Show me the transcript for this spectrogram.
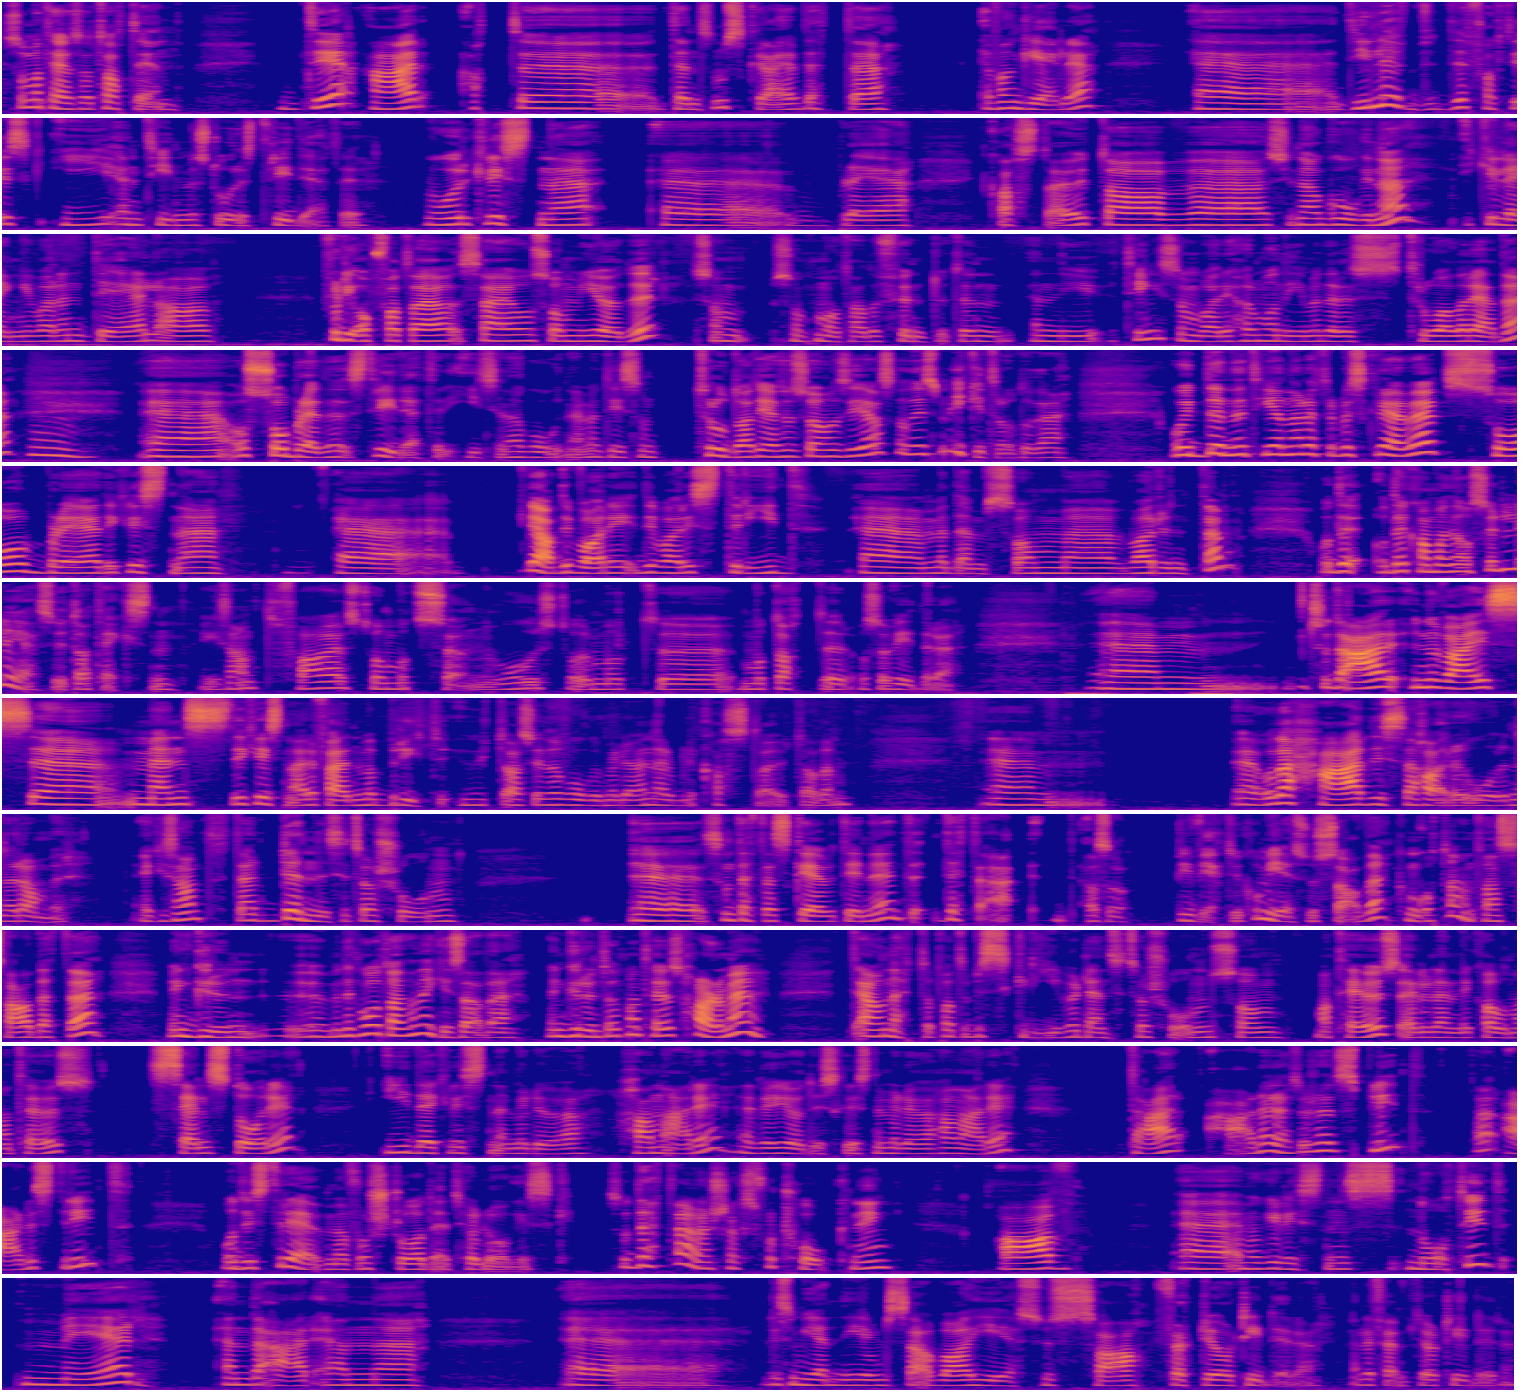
som Matteus har tatt inn, det er at eh, den som skrev dette evangeliet, de levde faktisk i en tid med store stridigheter. Hvor kristne eh, ble kasta ut av synagogene, ikke lenger var en del av for de oppfatta seg jo som jøder, som, som, på en måte hadde funnet ut en, en, ny ting som var i harmoni med deres tro allerede. Mm. Eh, og så ble det stridigheter i synagogene med de som trodde at Jesus var Messias, og de som ikke trodde det. Og i denne tida når dette ble skrevet, så ble de kristne eh, Ja, de var i, de var i strid eh, med dem som eh, var rundt dem. Og det, og det, kan man jo også lese ut av teksten. ikke sant? Far står mot sønn, mor står mot, uh, mot datter, osv. Um, så det er underveis, uh, mens de kristne er i ferd med å bryte ut av synagogemiljøene, eller bli kasta ut av dem. Um, og det er her disse harde ordene rammer. Ikke sant? Det er denne situasjonen uh, som dette er skrevet inn i. Dette er, altså, vi vet jo ikke om Jesus sa det. Det kan godt hende at han sa dette, men, grunn, men det kan godt hende at han ikke sa det. Men grunnen til at Matteus har det med, det er jo nettopp at det beskriver den situasjonen som Matteus, eller den vi kaller Matteus, selv står i i det kristne miljøet han er i, eller jødisk-kristne miljøet han er i, der er det rett og slett splid. Der er det strid. Og de strever med å forstå det teologisk. Så dette er jo en slags fortolkning av eh, evangelistens nåtid mer enn det er en eh, liksom gjengivelse av hva Jesus sa 40 år tidligere, eller 50 år tidligere.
